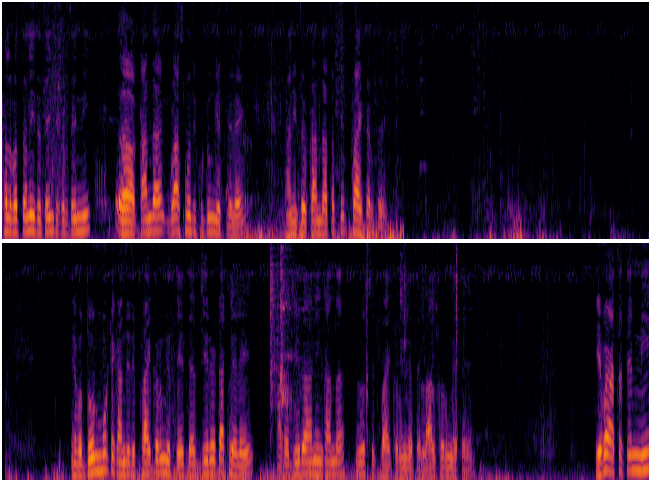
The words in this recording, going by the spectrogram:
खलबत्ता नाही तर त्यांच्याकडे त्यांनी कांदा ग्लासमध्ये कुटून घेतलेला आहे. आणि तो कांदा आता ते फ्राय करत आहे हे बघ दोन मोठे कांदे ते फ्राय करून घेतले. त्यात जिरं टाकलेलं आहे. आता जिरं आणि कांदा व्यवस्थित फ्राय करून घेत आहे लाल करून घेत आहे हे बघ आता त्यांनी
